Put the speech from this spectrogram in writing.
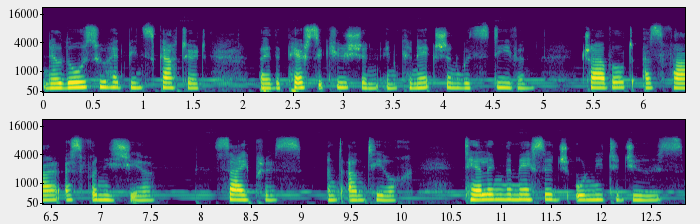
Now, those who had been scattered by the persecution in connection with Stephen travelled as far as Phoenicia, Cyprus, and Antioch, telling the message only to Jews.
